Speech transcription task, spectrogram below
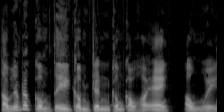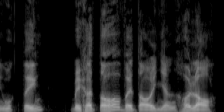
Tổng giám đốc công ty công trình công cộng Hội An, ông Nguyễn Quốc Tiến, bị khởi tố về tội nhận hối lộ.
